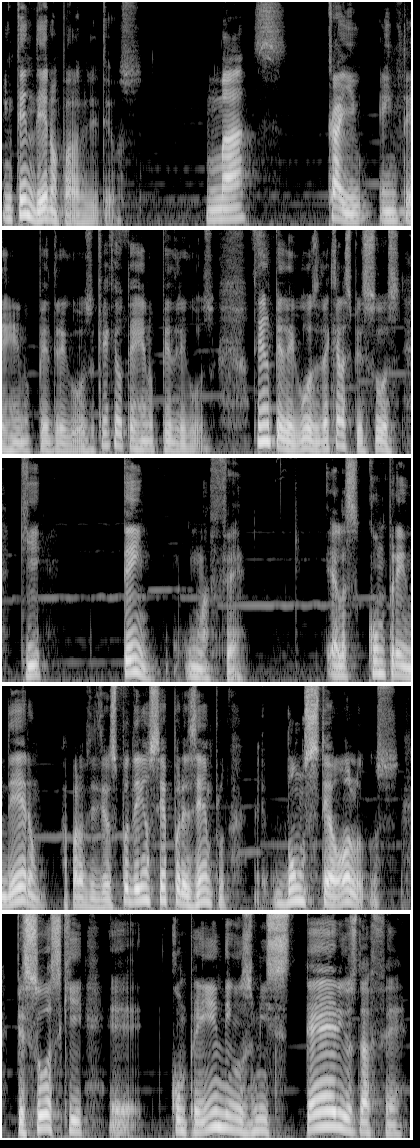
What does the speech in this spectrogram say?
entenderam a palavra de Deus, mas caiu em terreno pedregoso. O que é, que é o terreno pedregoso? O terreno pedregoso é daquelas pessoas que têm uma fé, elas compreenderam a palavra de Deus. Poderiam ser, por exemplo, bons teólogos, pessoas que é, compreendem os mistérios da fé,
